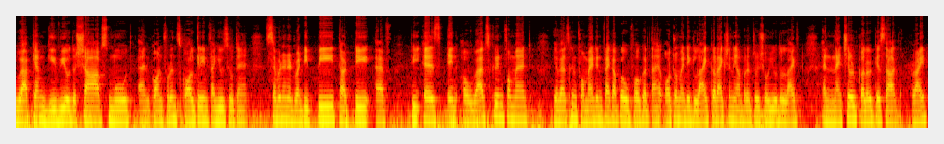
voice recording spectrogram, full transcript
webcam give you the sharp smooth and conference call के लिए इनफैक्ट यूज़ होते हैं. 720p 30 fps in a web screen format ये web screen format in fact आपको ऑफ़र करता है. ऑटोमेटिक लाइट करेक्शन यहाँ पर to show you the life and natural colour के साथ right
